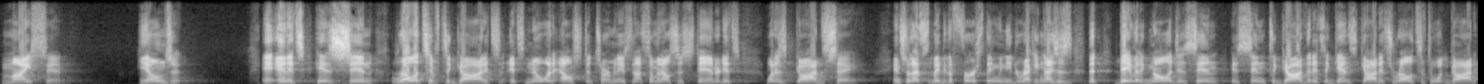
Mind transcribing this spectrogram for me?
my sin. He owns it. And it's his sin relative to God. It's, it's no one else determining, it's not someone else's standard. It's what does God say? And so that's maybe the first thing we need to recognize is that David acknowledges sin, his sin to God, that it's against God, it's relative to what God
